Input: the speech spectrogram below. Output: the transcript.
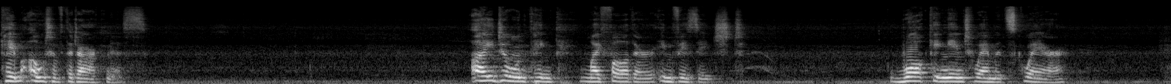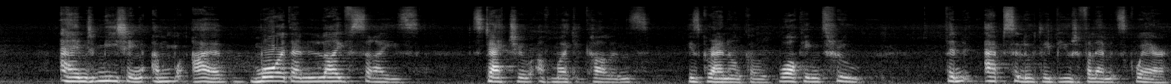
came out of the darkness. I don't think my father envisaged walking into Emmet Square and meeting a, a more than life size statue of Michael Collins, his granduncle, walking through the absolutely beautiful Emmet Square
